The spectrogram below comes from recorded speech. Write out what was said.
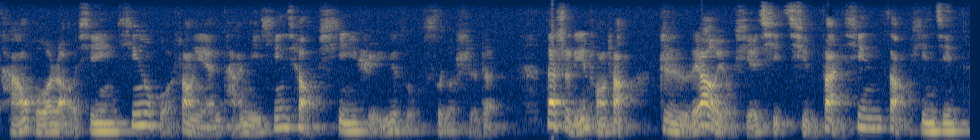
痰火扰心、心火上炎、痰迷心窍、心血瘀阻四个实症，但是临床上。只要有邪气侵犯心脏心经，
